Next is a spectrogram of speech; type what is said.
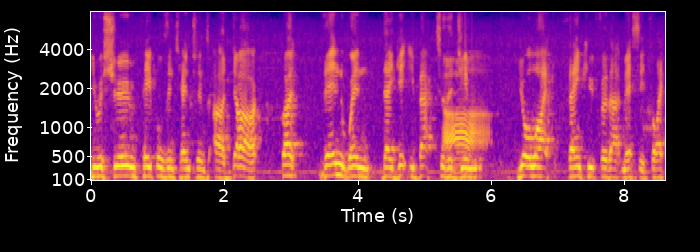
you assume people's intentions are dark, but then when they get you back to the Ah. gym, you're like, thank you for that message. Like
